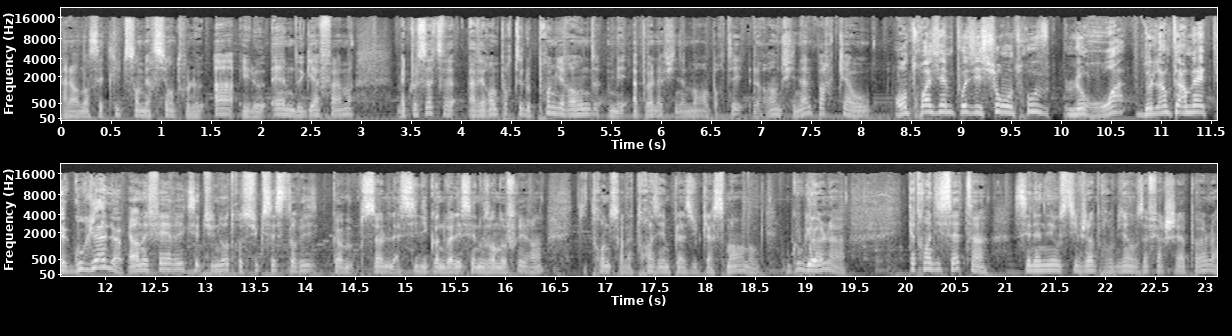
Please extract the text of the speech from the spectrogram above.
Alors dans cette lutte sans merci entre le A et le M de GAFAM, Microsoft avait remporté le premier round, mais Apple a finalement remporté le round final par KO. En troisième position, on trouve le roi de l'Internet, Google. Et en effet, Eric, c'est une autre success story comme seule la Silicon Valley sait nous en offrir, hein, qui trône sur la troisième place du classement. Donc Google 97, c'est l'année où Steve Jobs revient aux affaires chez Apple.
